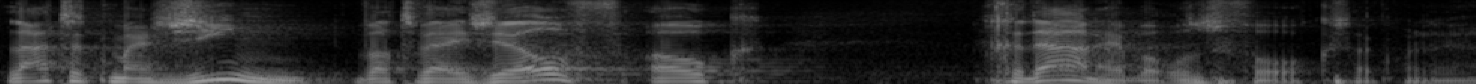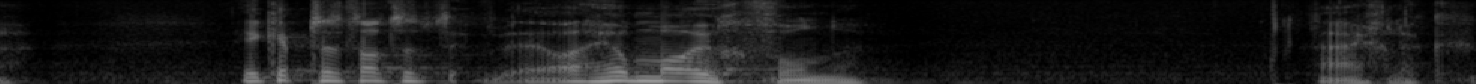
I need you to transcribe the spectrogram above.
laat het maar zien wat wij zelf ook gedaan hebben, ons volk, zou ik maar zeggen. Ik heb dat altijd al heel mooi gevonden, eigenlijk.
